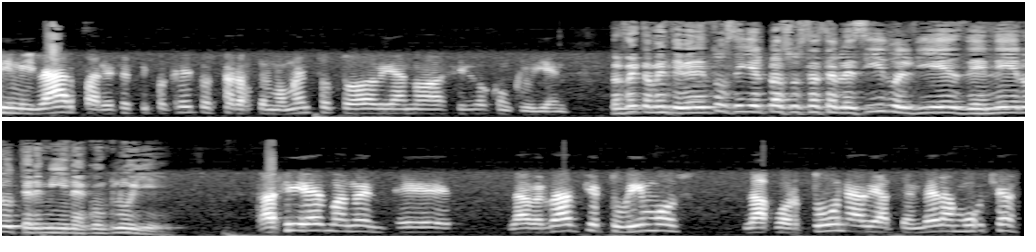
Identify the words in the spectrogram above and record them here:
similar para ese tipo de créditos, pero hasta el momento todavía no ha sido concluyente. Perfectamente bien, entonces ya el plazo está establecido, el 10 de enero termina, concluye. Así es, Manuel. Eh, la verdad que tuvimos la fortuna de atender a muchas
